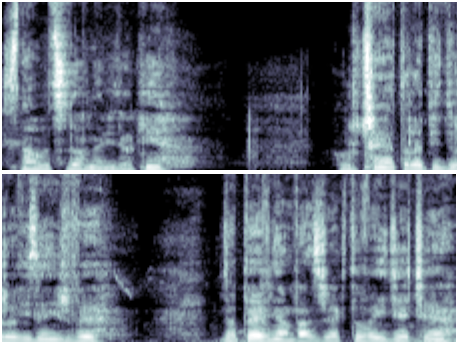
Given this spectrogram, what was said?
Znowu cudowne widoki. Kurczę, ja to lepiej dużo widzę niż wy. Zapewniam was, że jak tu wejdziecie,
